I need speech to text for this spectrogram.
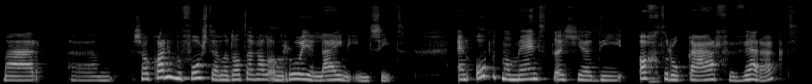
Maar um, zo kan ik me voorstellen dat daar wel een rode lijn in zit. En op het moment dat je die achter elkaar verwerkt,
